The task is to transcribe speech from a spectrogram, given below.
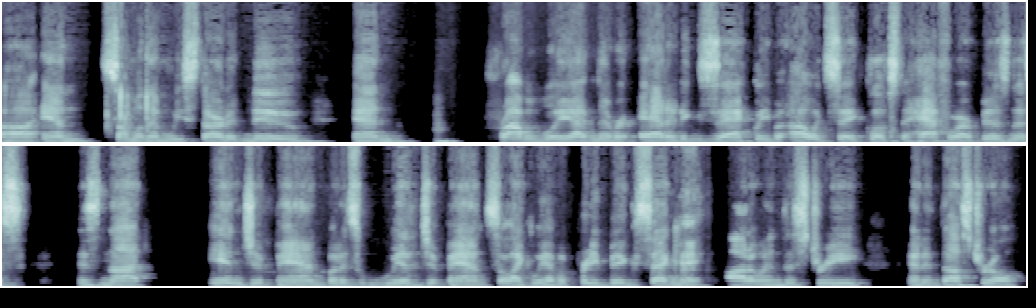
uh, and some of them we started new and probably I've never added exactly but I would say close to half of our business is not in Japan but it's with Japan so like we have a pretty big segment Okay. of auto industry and industrial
